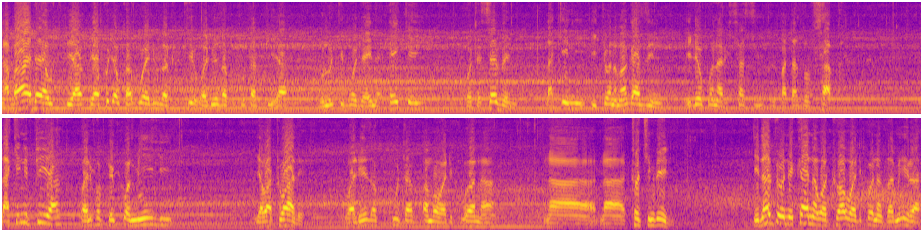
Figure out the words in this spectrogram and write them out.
na baada ya, ya, ya kuja kukagua eneo la tukio waliweza kukuta pia bunduki moja aina AK47 lakini ikiwa na magazini iliyokuwa na risasi zipatazo saba. Lakini pia walipopekua miili ya watu wale waliweza kukuta kwamba walikuwa na, na, na tochi mbili. Inavyoonekana watu hao walikuwa na dhamira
